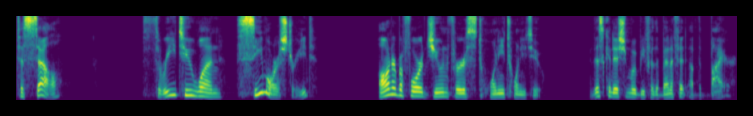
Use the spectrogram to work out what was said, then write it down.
to sell 321 Seymour Street on or before June 1st, 2022. This condition would be for the benefit of the buyer.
